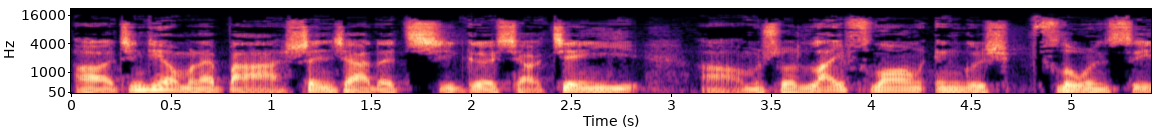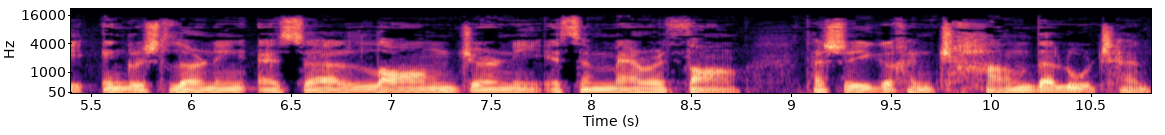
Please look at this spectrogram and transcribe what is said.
啊，今天我们来把剩下的七个小建议啊，我们说 lifelong English fluency，English learning is a long journey，it's a marathon，它是一个很长的路程。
